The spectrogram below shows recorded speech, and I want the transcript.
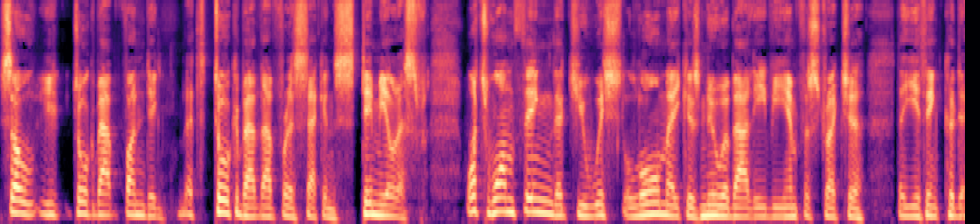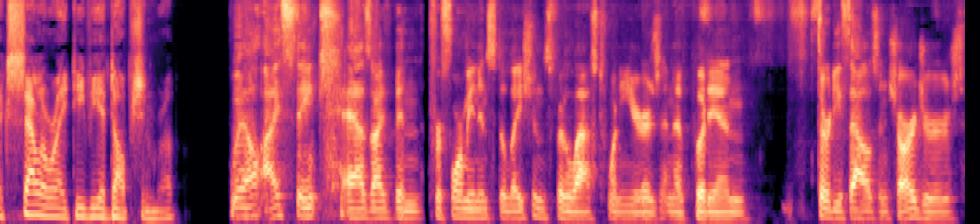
So you talk about funding. Let's talk about that for a second. Stimulus. What's one thing that you wish lawmakers knew about EV infrastructure that you think could accelerate EV adoption, Rob? Well, I think as I've been performing installations for the last 20 years and have put in 30,000 chargers,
